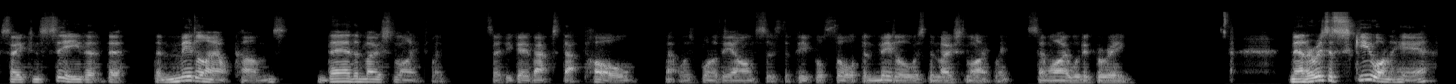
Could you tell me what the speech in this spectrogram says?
So you can see that the the middle outcomes, they're the most likely. So if you go back to that poll, that was one of the answers that people thought the middle was the most likely. So I would agree. Now there is a skew on here,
